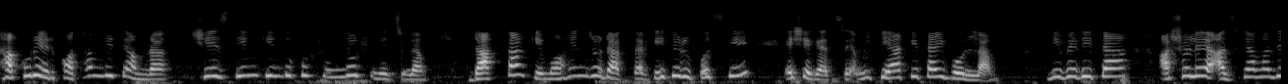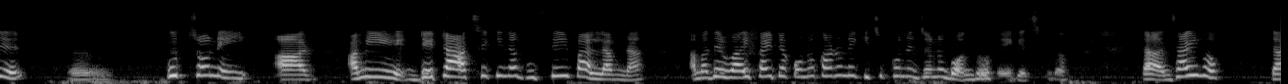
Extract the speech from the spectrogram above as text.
ঠাকুরের কথামৃতে আমরা শেষ দিন কিন্তু খুব সুন্দর শুনেছিলাম। ডাক্তারকে, মহেন্দ্র ডাক্তারকে, এই তো রূপশ্রী এসে গেছে। আমি কেয়াকে তাই বললাম, নিবেদিতা, আসলে আজকে আমাদের পুত্র নেই আর আমি ডেটা আছে কিনা বুঝতেই পারলাম না। আমাদের ওয়াইফাইটা কোনো কারণে কিছুক্ষণের জন্য বন্ধ হয়ে গেছিল। তা যাই হোক, তা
